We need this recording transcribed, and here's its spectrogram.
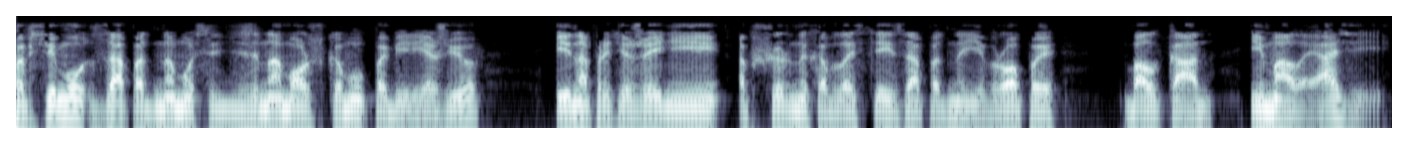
По всему западному Средиземноморскому побережью и на протяжении обширных областей Западной Европы, Балкан и Малой Азии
